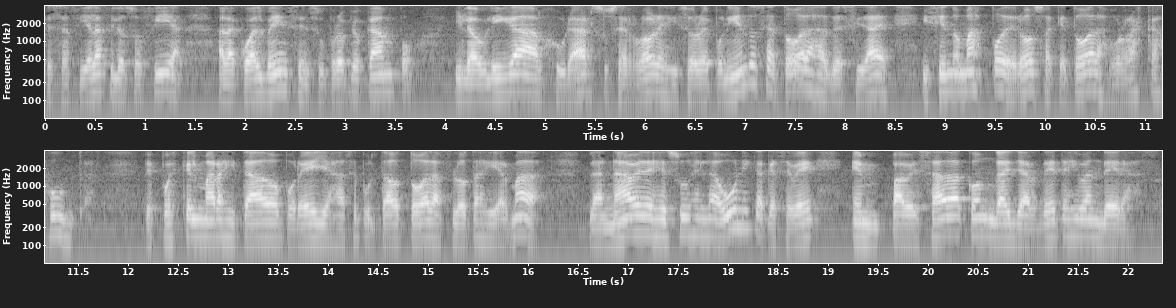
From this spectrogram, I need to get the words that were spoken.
Desafía la filosofía, a la cual vence en su propio campo y la obliga a jurar sus errores y sobreponiéndose a todas las adversidades y siendo más poderosa que todas las borrascas juntas. Después que el mar agitado por ellas ha sepultado todas las flotas y armadas, la nave de Jesús es la única que se ve empavesada con gallardetes y banderas,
